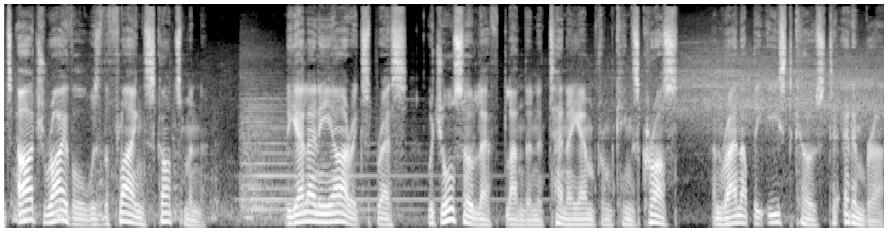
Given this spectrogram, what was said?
Its arch rival was the Flying Scotsman, the LNER Express, which also left London at 10 a.m. from King's Cross and ran up the east coast to Edinburgh.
